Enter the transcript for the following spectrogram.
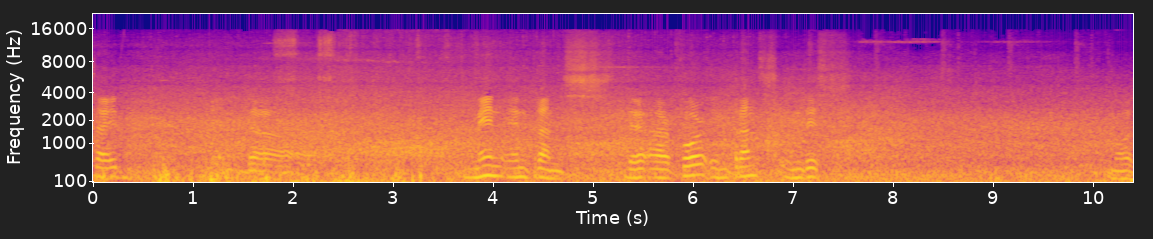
It inside the main entrance. There are four entrance in this mall.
